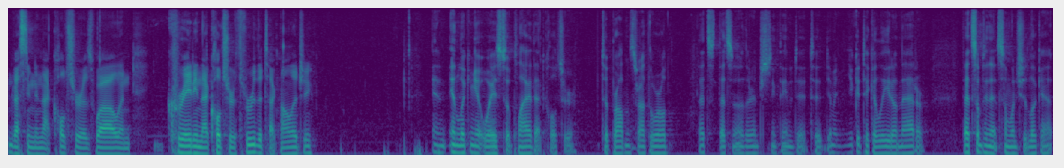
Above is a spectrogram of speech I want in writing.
investing in that culture as well and creating that culture through the technology and, and looking at ways to apply that culture to problems throughout the world that's that's another interesting thing to, to. I mean, you could take a lead on that, or that's something that someone should look at.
